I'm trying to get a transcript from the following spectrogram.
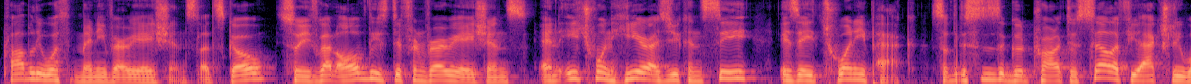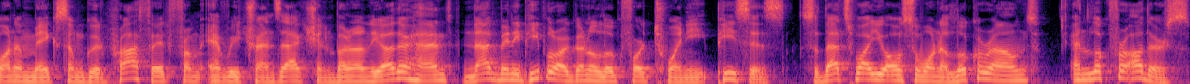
probably with many variations. Let's go. So you've got all of these different variations and each one here, as you can see, is a 20 pack. So this is a good product to sell if you actually want to make some good profit from every transaction. But on the other hand, not many people are going to look for 20 pieces. So that's why you also want to look around and look for others.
